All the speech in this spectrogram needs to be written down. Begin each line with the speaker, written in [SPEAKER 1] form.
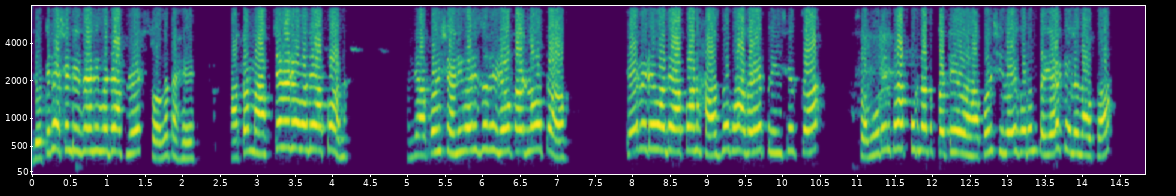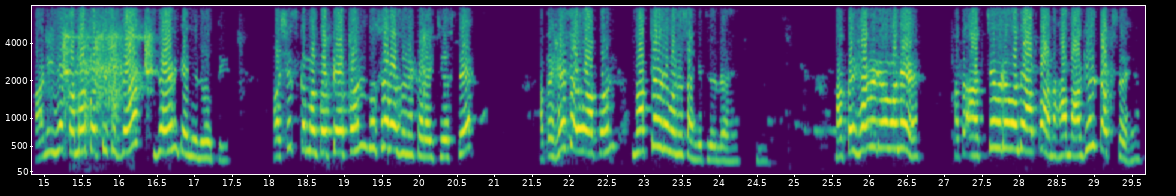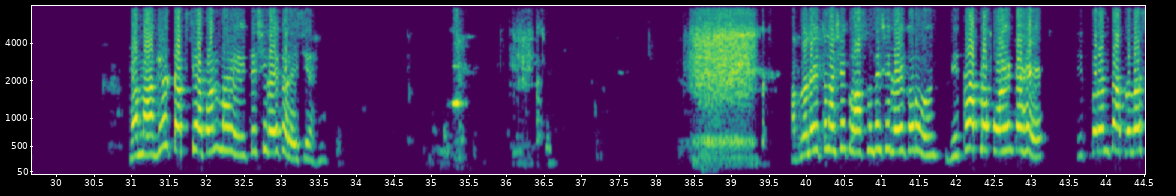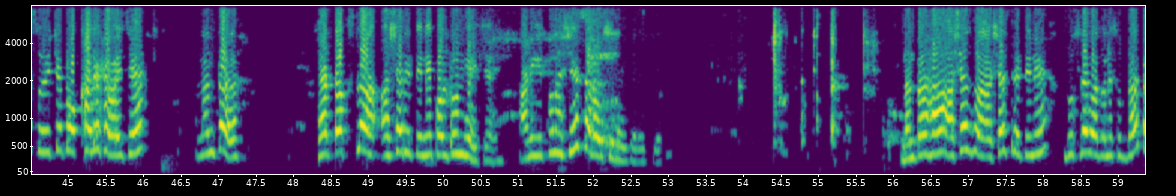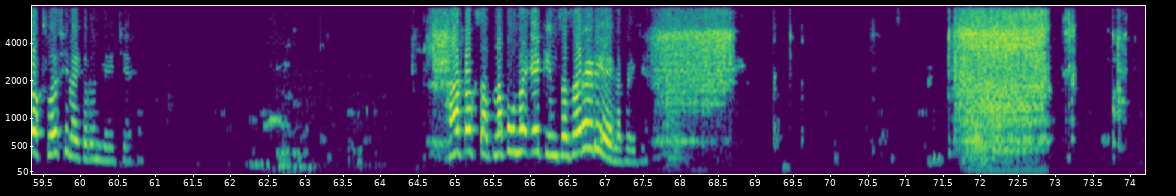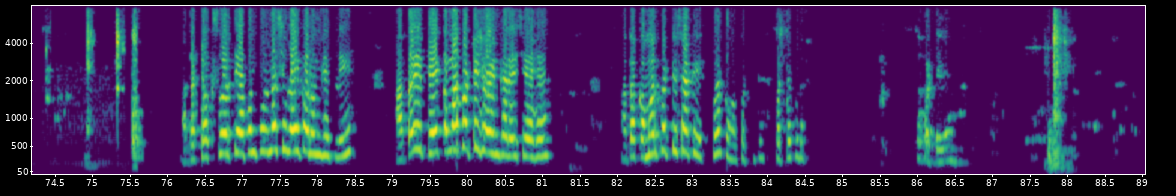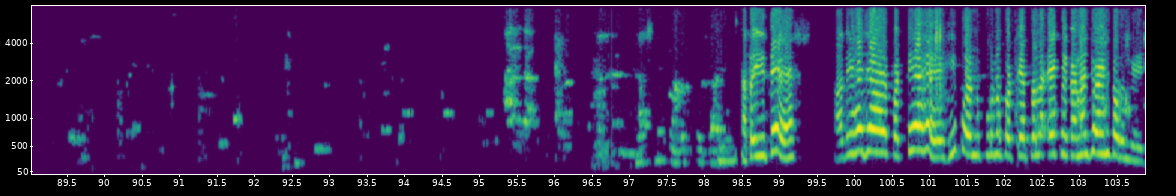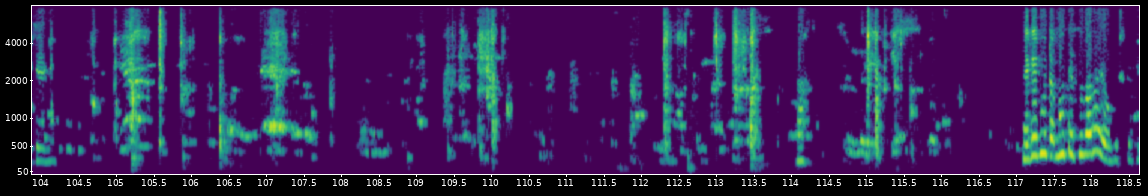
[SPEAKER 1] ज्योती fashion डिझायनिंगमध्ये आपले स्वागत आहे. आता मागच्या व्हिडिओमध्ये आपण म्हणजे आपण शनिवारी जो व्हिडिओ काढला होता त्या व्हिडिओमध्ये आपण हा जो भाग आहे प्रिन्सेसचा समोरील भाग पूर्ण कटे आपण शिलाई करून तयार केलेला होता आणि हे कमरपट्टी सुद्धा जॉईन केलेली होती. अशीच कमरपट्टी आपण दुसऱ्या बाजूने करायची असते. आता हे सर्व आपण मागच्या व्हिडिओमध्ये सांगितलेलं आहे. आता ह्या व्हिडिओमध्ये आता आजच्या व्हिडिओमध्ये आपण हा मागील टक्स आहे. ह्या मागील टक्सची आपण इथे शिलाई करायची आहे. आपल्याला इथून अशी क्रॉसमध्ये शिलाई करून जिथे आपला पॉइंट आहे तिथपर्यंत आपल्याला सुईचे टोक खाली ठेवायचे. नंतर ह्या टक्सला अशा रीतीने पलटवून घ्यायचे आहे. आणि इथून अशी सरळ शिलाई करायची आहे. नंतर हा अशाच अशाच रीतीने दुसऱ्या बाजूने सुद्धा टॉक्सवर शिलाई करून घ्यायची आहे. हा टॉक्स आपला पूर्ण एक इंचाचा रेडी यायला पाहिजे. आता टक्स वरती आपण पूर्ण शिलाई करून घेतली. आता इथे कमरपट्टी जॉईन करायची आहे. आता कमरपट्टीसाठी कुठे कमरपट्टी? पट्ट्या कुठे?
[SPEAKER 2] पट्टे
[SPEAKER 1] आता इथे आधी हे जे आहे, पट्टी आहे, ही पूर्ण पूर्ण पट्टी आपल्याला एकमेकांना जॉईन करून घ्यायची आहे. एक एक मिनिट, मग तिथून जरा येऊ बिस्किट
